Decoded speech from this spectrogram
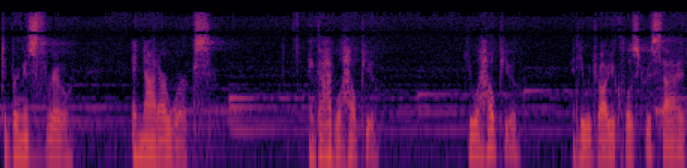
to bring us through and not our works. And God will help you. He will help you and he will draw you close to his side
